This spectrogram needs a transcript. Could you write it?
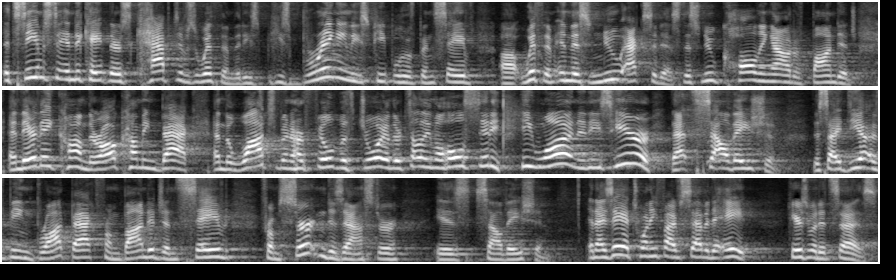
It seems to indicate there's captives with him, that he's, he's bringing these people who have been saved uh, with him in this new exodus, this new calling out of bondage. And there they come. They're all coming back, and the watchmen are filled with joy, and they're telling the whole city, He won, and He's here. That's salvation. This idea of being brought back from bondage and saved from certain disaster is salvation. In Isaiah 25, 7 to 8, here's what it says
